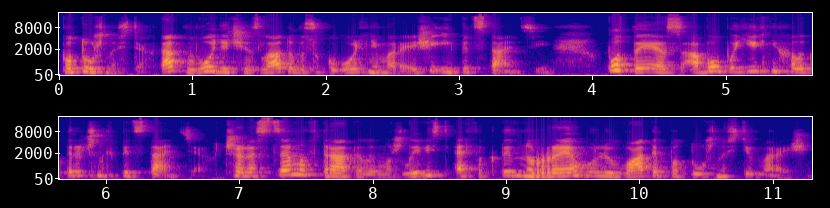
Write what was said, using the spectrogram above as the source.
Потужностях, так, виводячи з ладу високовольтні мережі і підстанції, по ТЕС або по їхніх електричних підстанціях. Через це ми втратили можливість ефективно регулювати потужності в мережі.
